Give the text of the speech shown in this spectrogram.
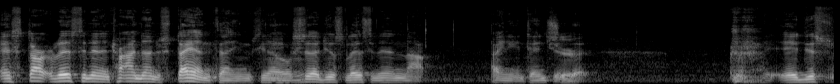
and start listening and trying to understand things, you know, instead of just listening and not paying any attention, Sure. but it just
